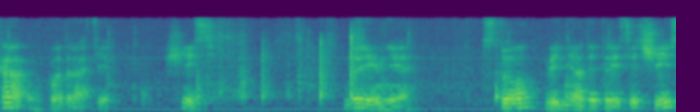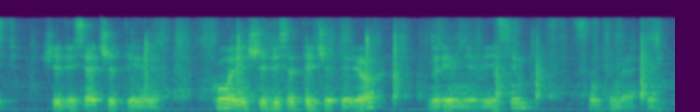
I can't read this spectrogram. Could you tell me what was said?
К у квадраті 6. Дорівнює 100 відняти 36, 64. Корінь 64 дорівнює 8 сантиметрів.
